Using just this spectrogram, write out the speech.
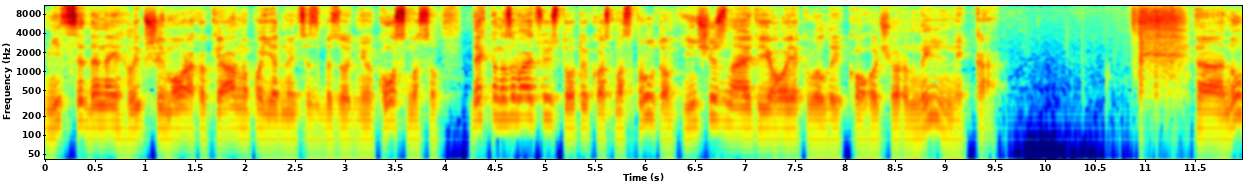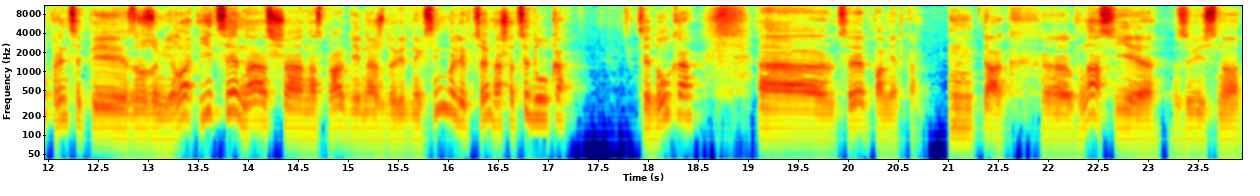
місце, де найглибший морок океану поєднується з безодньою космосу. Дехто називає цю істоту космоспрутом, інші ж знають його як великого чорнильника. Е, Ну, в принципі, зрозуміло. І це наша, насправді, наш довідник символів це наша цидулка. Цидулка е, це пам'ятка. Так, е, в нас є, звісно,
